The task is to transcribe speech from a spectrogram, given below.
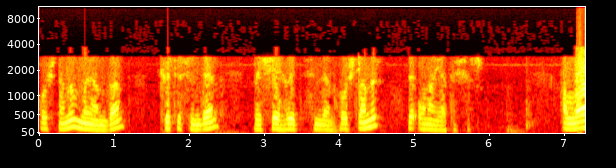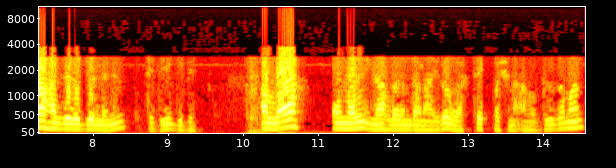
hoşlanılmayandan, kötüsünden ve şehvetisinden hoşlanır ve ona yatışır. Allah Azze ve Celle'nin dediği gibi Allah onların ilahlarından ayrı olarak tek başına anıldığı zaman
